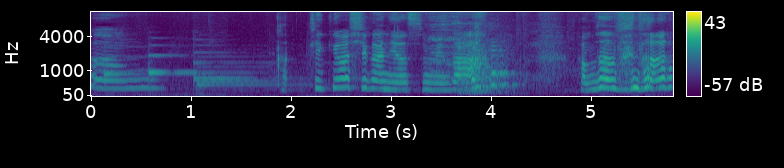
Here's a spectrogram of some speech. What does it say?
음, 가, 피규어 시간이었습니다. 감사합니다.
